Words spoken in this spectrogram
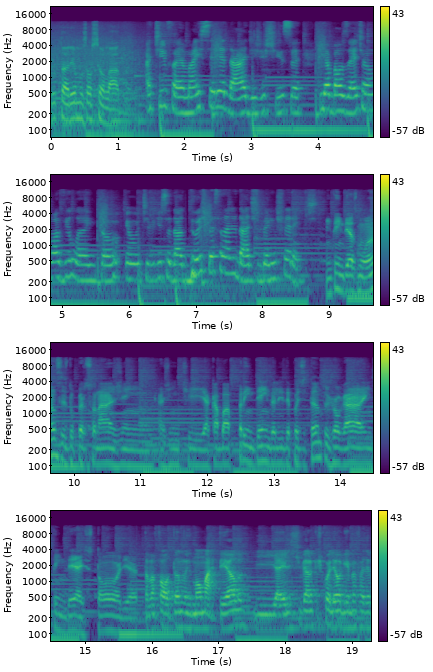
Lutaremos ao seu lado. A Tifa é mais seriedade e justiça e a Balzette é uma vilã, então eu tive que estudar duas personalidades bem diferentes. Entender as nuances do personagem, a gente acaba aprendendo ali depois de tanto jogar, entender a história. Tava faltando o irmão Martelo e aí eles tiveram que escolher alguém para fazer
